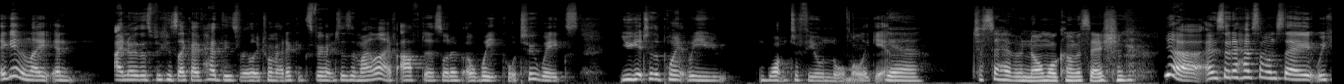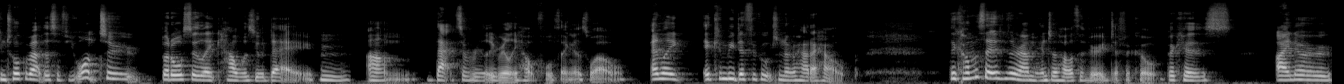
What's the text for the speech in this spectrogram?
again, like, and I know this because like I've had these really traumatic experiences in my life. After sort of a week or two weeks, you get to the point where you want to feel normal again. Yeah. Just to have a normal conversation. Yeah, and so to have someone say, "We can talk about this if you want to," but also like, "How was your day?" Mm. Um, that's a really really helpful thing as well. And like, it can be difficult to know how to help. The conversations around mental health are very difficult because I know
